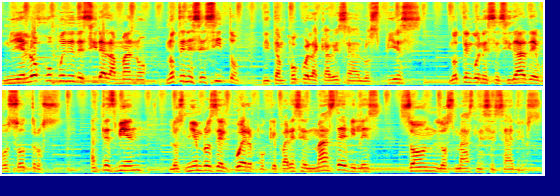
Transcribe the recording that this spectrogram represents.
Ni el ojo puede decir a la mano, no te necesito, ni tampoco la cabeza a los pies, no tengo necesidad de vosotros. Antes bien, los miembros del cuerpo que parecen más débiles son los más necesarios.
